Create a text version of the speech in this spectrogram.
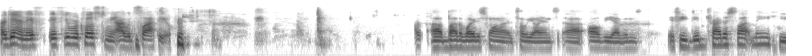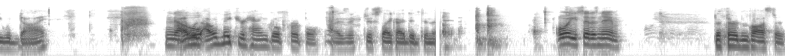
Again, if if you were close to me, I would slap you. Uh, by the way, I just want to tell the audience, uh, all the Evans, if he did try to slap me, he would die. No. I would, I would make your hand go purple, Isak, just like I did to Nick. Oh, you said his name. the third imposter.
